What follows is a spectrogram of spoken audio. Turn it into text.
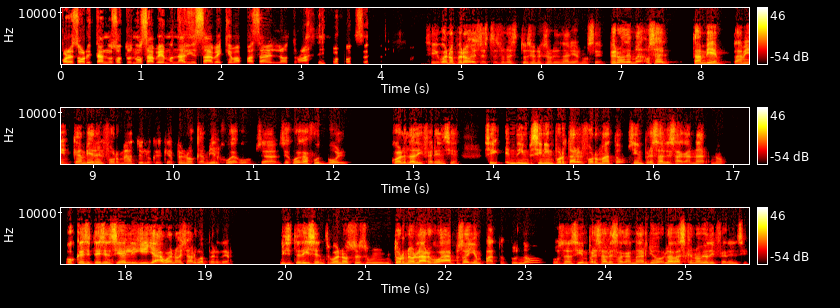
por, eso ahorita nosotros no sabemos, nadie sabe qué va a pasar el otro año. Sí, bueno, pero eso esto es una situación extraordinaria, no sé. Pero además, o sea, el- también, también, cambian el formato y lo que quiera, pero no cambia el juego. O sea, se juega fútbol. ¿Cuál es la diferencia? Si- sin importar el formato, siempre sales a ganar, ¿no? O que si te dicen, si hay liguilla, ah, bueno, es algo a perder. Y si te dicen, bueno, es un torneo largo, ah, pues hoy empato. Pues no, o sea, siempre sales a ganar. Yo, la verdad es que no veo diferencia.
